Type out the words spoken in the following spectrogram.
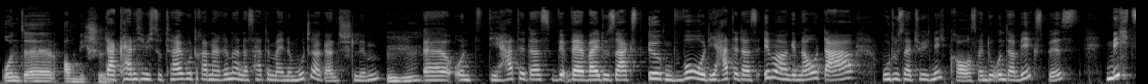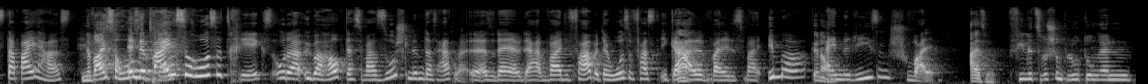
Und äh, auch nicht schön. Da kann ich mich total gut dran erinnern, das hatte meine Mutter ganz schlimm. Mhm. Äh, und die hatte das, weil, du sagst irgendwo, die hatte das immer genau da, wo du es natürlich nicht brauchst. Wenn du unterwegs bist, nichts dabei hast, Eine weiße Hose eine trägst. weiße Hose trägst oder überhaupt, das war so schlimm, das hat also da, da war die Farbe der Hose fast egal, Ja. weil es war immer Genau. ein Riesenschwall. Also, viele Zwischenblutungen.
